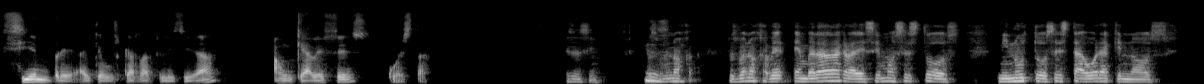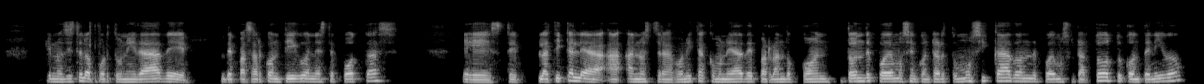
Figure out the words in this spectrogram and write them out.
Siempre hay que buscar la felicidad, aunque a veces cuesta. Eso sí. Pues bueno, pues bueno, Javier, en verdad agradecemos estos minutos, esta hora que nos, que nos diste la oportunidad de, de pasar contigo en este podcast. Este, platícale a, nuestra bonita comunidad de Parlando con dónde podemos encontrar tu música, dónde podemos encontrar todo tu contenido.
